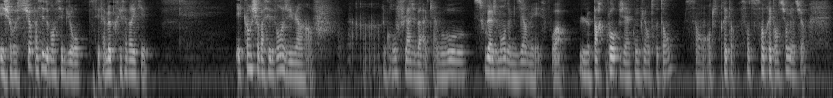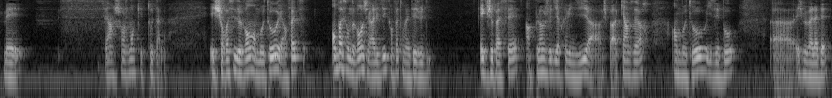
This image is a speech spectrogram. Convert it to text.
Et je suis repassé devant ces bureaux, ces fameux préfabriqués. Et quand je suis passé devant, j'ai eu un, gros flashback, un gros soulagement de me dire, mais wow, le parcours que j'ai accompli entre temps, sans, en toute sans, prétention bien sûr, mais c'est un changement qui est total. Et je suis passé devant en moto, et en fait, en passant devant, j'ai réalisé qu'en fait, on était jeudi. Et que je passais un plein jeudi après-midi à, je sais pas, 15h en moto, il faisait beau, euh, et je me baladais.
